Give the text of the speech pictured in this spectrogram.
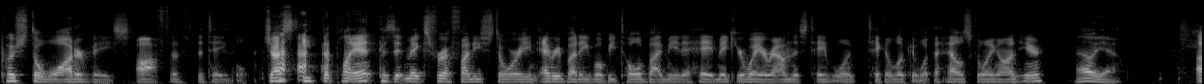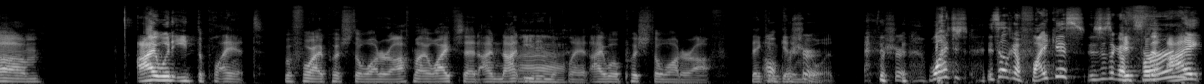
push the water vase off of the table. Just eat the plant because it makes for a funny story and everybody will be told by me to, hey, make your way around this table and take a look at what the hell's going on here. Hell yeah. Um, I would eat the plant before I push the water off. My wife said, I'm not eating the Ah. plant. I will push the water off. They can Oh, get for a sure. new one. For sure. Why just? Is it like a ficus? Is this like a it's fern? the I.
